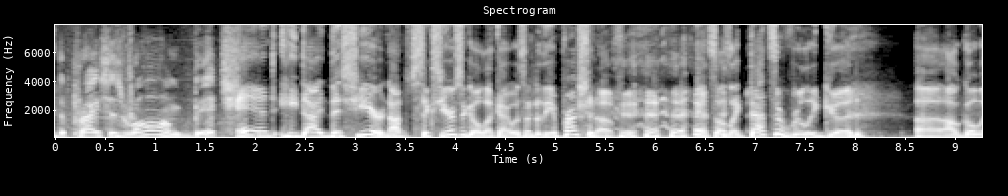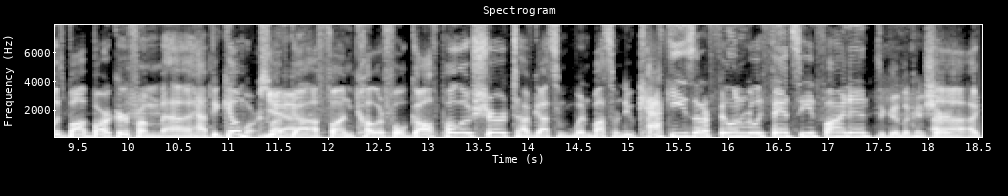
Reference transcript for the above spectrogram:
The price is wrong, bitch. And he died this year, not six years ago, like I was under the impression of. and so I was like, that's a really good. Uh, I'll go with Bob Barker from uh, Happy Gilmore. So Yeah. I've got a fun, colorful golf polo shirt. I've got some went and bought some new khakis that are feeling really fancy and fine in. It's a good looking shirt. Uh, I,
